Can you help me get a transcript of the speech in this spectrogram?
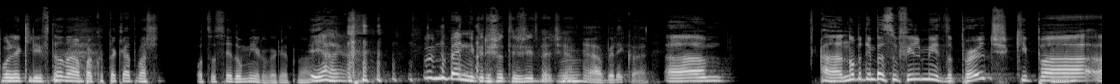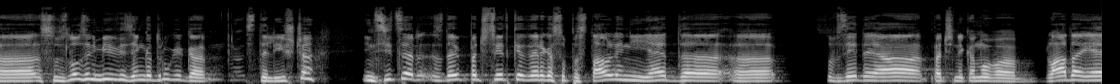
poleg lifta. No, no, ampak takrat imaš od sosedov mir, verjetno. Ja, ja. noben ni prišel težiti več. Ja, ja bi rekel. Um, uh, no, potem pa so filmi The Purge, ki pa uh, so zelo zanimivi iz enega drugega stališča. In sicer zdaj pač svet, ki katerega so postavljeni, je, da uh, so v ZDA pač neka nova vlada je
